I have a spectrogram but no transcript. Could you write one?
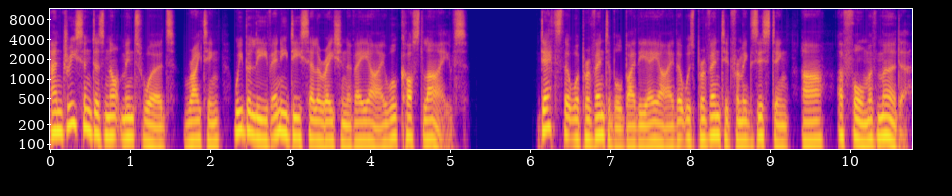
Andreessen does not mince words, writing, We believe any deceleration of AI will cost lives. Deaths that were preventable by the AI that was prevented from existing are a form of murder.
